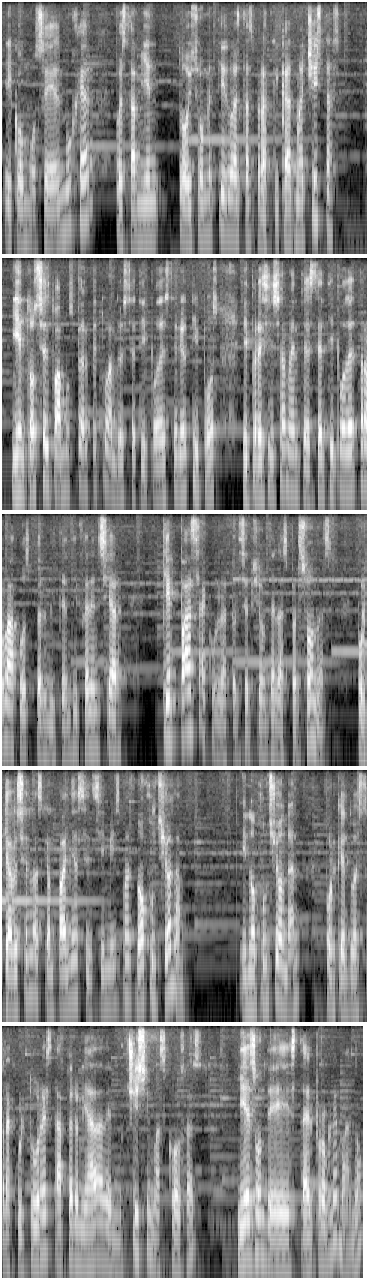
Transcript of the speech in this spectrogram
Y como se es mujer, pues también estoy sometido a estas prácticas machistas. Y entonces vamos perpetuando este tipo de estereotipos y precisamente este tipo de trabajos permiten diferenciar qué pasa con la percepción de las personas, porque a veces las campañas en sí mismas no funcionan y no funcionan porque nuestra cultura está permeada de muchísimas cosas y es donde está el problema, ¿no?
